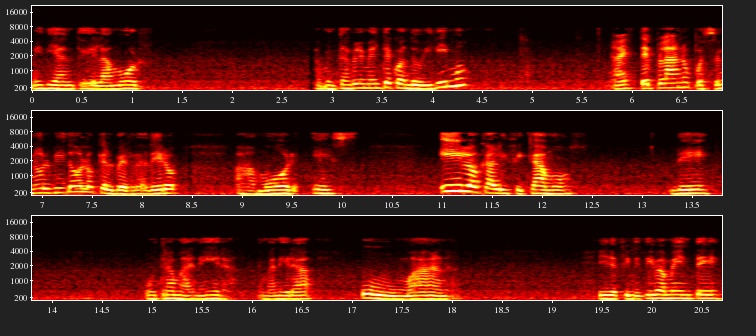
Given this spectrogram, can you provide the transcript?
mediante el amor. Lamentablemente cuando vinimos a este plano, pues se nos olvidó lo que el verdadero amor es y lo calificamos de otra manera, de manera humana. Y definitivamente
